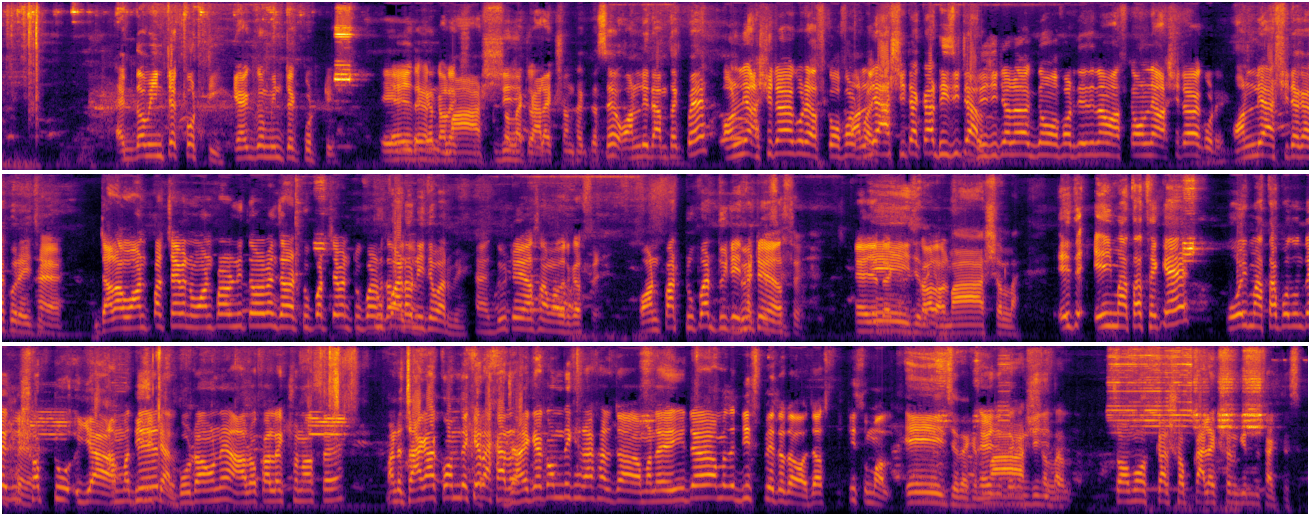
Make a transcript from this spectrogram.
একদম ইনটেক পট্টি। একদম ইনটেক পট্টি। এই দেখেন মাশাআল্লাহ কালেকশন থাকতেছে। অনলি দাম থাকবে অনলি আশি টাকা করে আজকে অফার অনলি 80 টাকা ডিজিটাল ডিজিটালে একদম অফার দিয়ে দিলাম আজকে অনলি আশি টাকা করে। অনলি 80 টাকা করে এই হ্যাঁ যারা ওয়ান পার চাইবেন ওয়ান পারও নিতে পারবেন যারা টু পার চাইবেন টু নিতে পারবে। হ্যাঁ দুইটাই আছে আমাদের কাছে। ওয়ান টু দুইটাই দুইটাই আছে। এই যে এই দেখেন দেখেন মাশাআল্লাহ। এই যে এই মাথা থেকে ওই মাথা পর্যন্ত এগুলো হ্যাঁ। সব টু ইয়া আমাদের গোডাউনে আরও কালেকশন আছে। মানে জায়গা কম দেখে রাখার জায়গা কম দেখে রাখার যা মানে এটা আমাদের ডিসপ্লেতে দেওয়া জাস্ট কিছু মাল। এই যে দেখেন চমৎকার সব কালেকশন কিন্তু থাকতেছে।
